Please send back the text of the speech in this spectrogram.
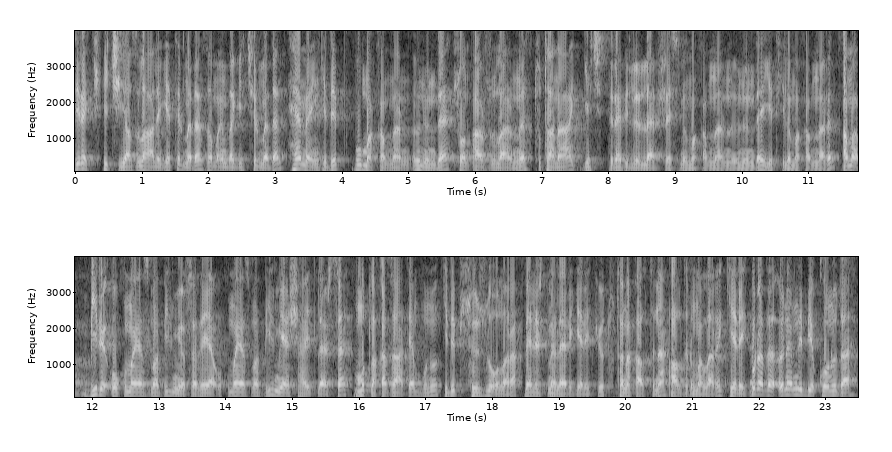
Direkt hiç yazılı hale getirmeden, zamanında geçirmeden hemen gidip bu makamların önünde son arzularını tutanağı geçittirebilirler resmi makamların önünde, yetkili makamların. Ama biri okuma yazma bilmiyorsa veya okuma yazma bilmeyen şahitlerse mutlaka zaten bunu gidip sözlü olarak belirtmeleri gerekiyor. Tutanak altına aldırmaları gerek. Burada önemli bir konu da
